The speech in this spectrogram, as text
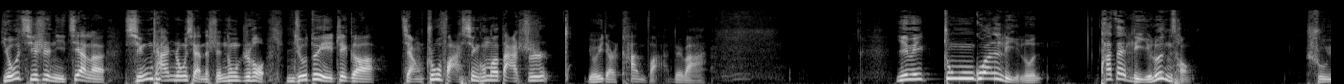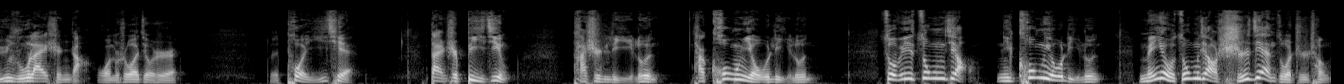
尤其是你见了行禅中显的神通之后，你就对这个讲诸法性空的大师有一点看法，对吧？因为中观理论，它在理论层属于如来神掌，我们说就是对破一切，但是毕竟它是理论，它空有理论。作为宗教，你空有理论，没有宗教实践做支撑，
